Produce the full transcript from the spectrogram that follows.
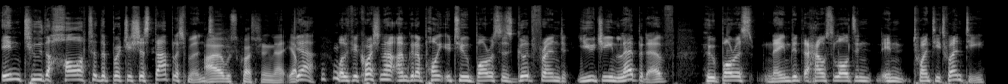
into the heart of the British establishment, I was questioning that. Yep. yeah. Well, if you question that, I'm going to point you to Boris's good friend Eugene Lebedev, who Boris named into the House of Lords in, in 2020,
